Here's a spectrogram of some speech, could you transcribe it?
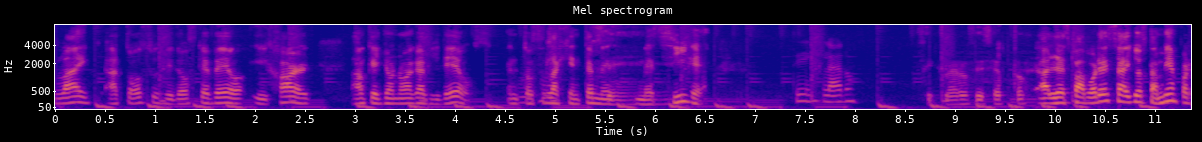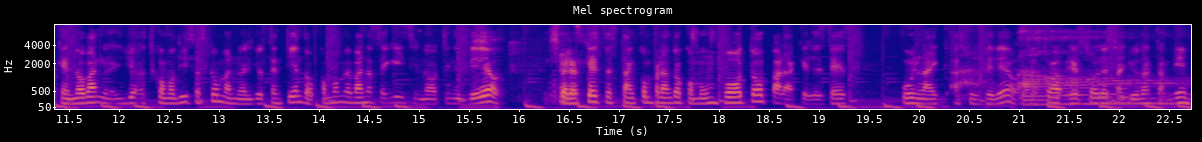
like a todos sus videos que veo y heart, aunque yo no haga videos. Entonces la gente me, Sí. me sigue. Sí, claro. Sí, claro, sí, es cierto. Ah, Les favorece a ellos también porque no van, yo, como dices tú Manuel, yo te entiendo, ¿cómo me van a seguir si no tienes videos? Sí. Pero es que te están comprando como un voto para que les des un like a sus videos. Eso, Ah, eso les ayuda también.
